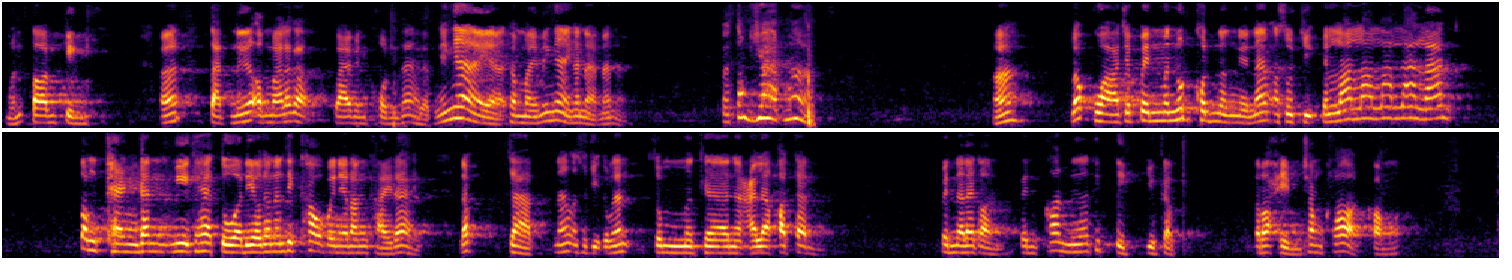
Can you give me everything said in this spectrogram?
เหมือนตอนกิ่ง อะตัดเนื้อออกมาแล้วก็กลายเป็นคนได้แบบ ง่ายๆอะทำไมไม่ง่ายขนาดนั้นอะแต่ต้องยากมากอะแล้วกว่าจะเป็นมนุษย์คนหนึ่งเนี่ยน้ำอสุจิเป็นล้านล้านล้านล้านล้าน ต้องแข่งกันมีแค่ตัวเดียวเท่านั้นที่เข้าไปในรังไข่ได้ แล้วจากน้ำอสุจิตรงนั้นสมมกานะอัลกตันเป็นอะไรก่อน เป็นก้อนเนื้อที่ติดอยู่กับรหิมช่องคลอดของเพ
